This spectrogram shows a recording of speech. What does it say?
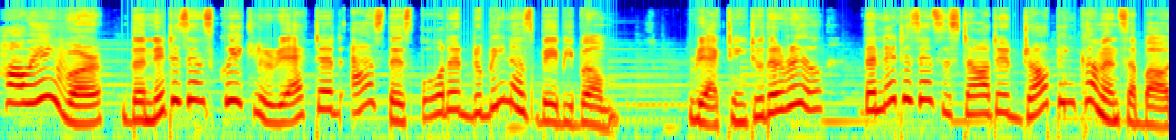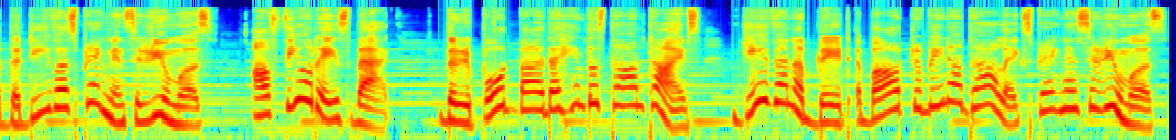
However, the netizens quickly reacted as they spotted Rubina's baby bump. Reacting to the reel, the netizens started dropping comments about the diva's pregnancy rumors. A few days back, the report by the Hindustan Times gave an update about Rubina Dilaik's pregnancy rumors.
